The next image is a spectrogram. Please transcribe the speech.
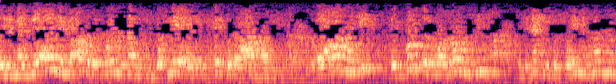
المزلقان اللي اخذ الكورن النبي الدقلية حتة العظمه دي العظمه دي الجزء الوراني منها اللي ناحيه الكورن النبي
